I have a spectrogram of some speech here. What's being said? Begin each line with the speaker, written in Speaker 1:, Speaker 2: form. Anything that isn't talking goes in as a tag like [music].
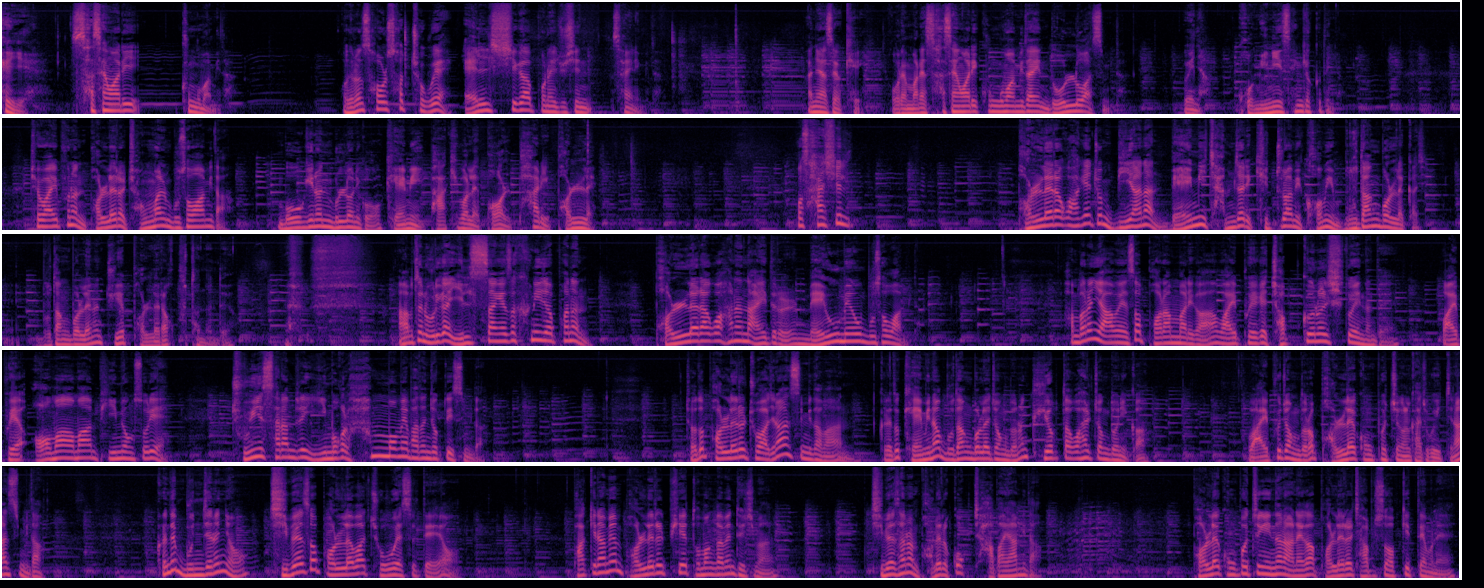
Speaker 1: K의 사생활이 궁금합니다. 오늘은 서울 서초구의 L씨가 보내주신 사연입니다. 안녕하세요 K. 오랜만에 사생활이 궁금합니다에 놀러 왔습니다. 왜냐? 고민이 생겼거든요. 제 와이프는 벌레를 정말 무서워합니다. 모기는 물론이고 개미, 바퀴벌레, 벌, 파리, 벌레. 뭐 사실 벌레라고 하기에 좀 미안한 매미, 잠자리, 귀뚜라미, 거미, 무당벌레까지. 예, 무당벌레는 뒤에 벌레라고 붙었는데요. [laughs] 아무튼 우리가 일상에서 흔히 접하는 벌레라고 하는 아이들을 매우 매우 무서워합니다. 한 번은 야외에서 벌 한 마리가 와이프에게 접근을 시도했는데 와이프의 어마어마한 비명 소리에 주위 사람들의 이목을 한 몸에 받은 적도 있습니다. 저도 벌레를 좋아하지는 않습니다만 그래도 개미나 무당벌레 정도는 귀엽다고 할 정도니까 와이프 정도로 벌레 공포증을 가지고 있지는 않습니다. 그런데 문제는요. 집에서 벌레와 조우했을 때예요. 밖이라면 벌레를 피해 도망가면 되지만 집에서는 벌레를 꼭 잡아야 합니다. 벌레 공포증이 있는 아내가 벌레를 잡을 수 없기 때문에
